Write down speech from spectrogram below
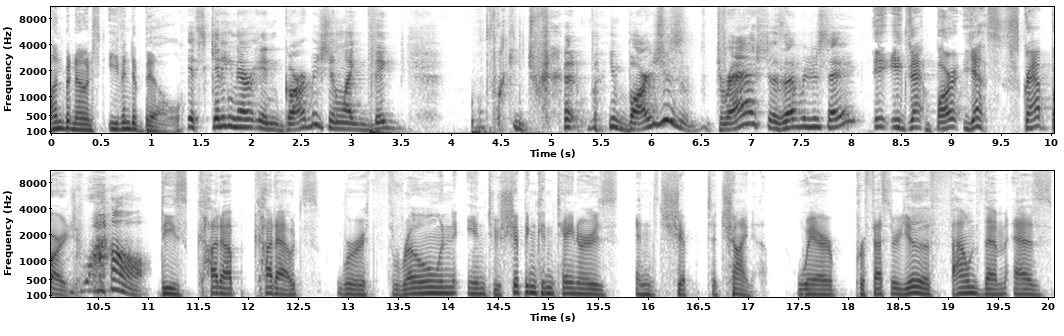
unbeknownst even to Bill, it's getting there in garbage and like big fucking tra- barges of trash. Is that what you're saying? Exact bar. Yes, scrap barges. Wow. These cut up cutouts were thrown into shipping containers and shipped to China, where Professor Ye found them as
